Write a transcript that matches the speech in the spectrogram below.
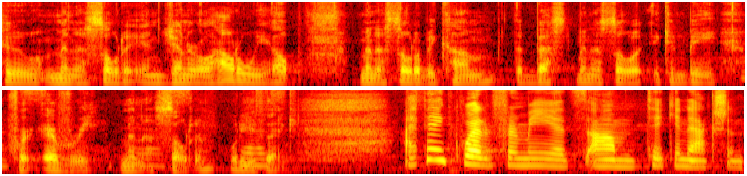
to Minnesota in general? How do we help Minnesota become the best Minnesota it can be for every Minnesotan? What do you think? I think what for me it's um, taking action,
